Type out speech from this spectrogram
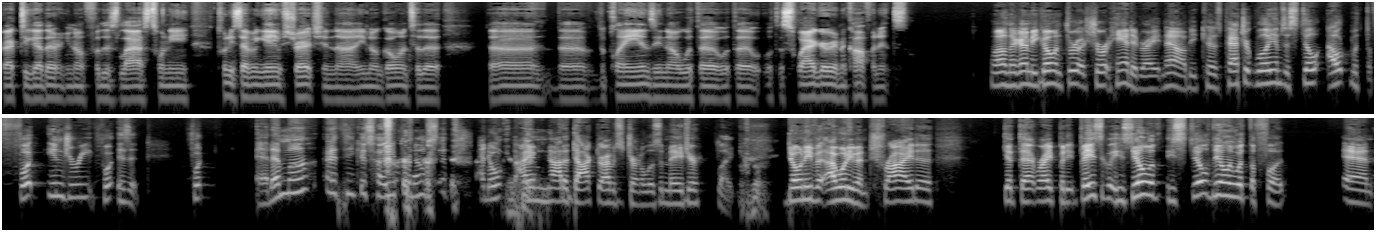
back together, you know, for this last 20, 27 game stretch and uh, you know, go into the uh the the play-ins, you know, with the with the with the swagger and the confidence. Well, they're going to be going through it shorthanded right now because Patrick Williams is still out with the foot injury. Foot is it foot edema? I think is how you pronounce it. I don't. I am not a doctor. I was a journalism major. Like, uh-huh. don't even. I won't even try to get that right. But it, basically, he's dealing with. He's still dealing with the foot, and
